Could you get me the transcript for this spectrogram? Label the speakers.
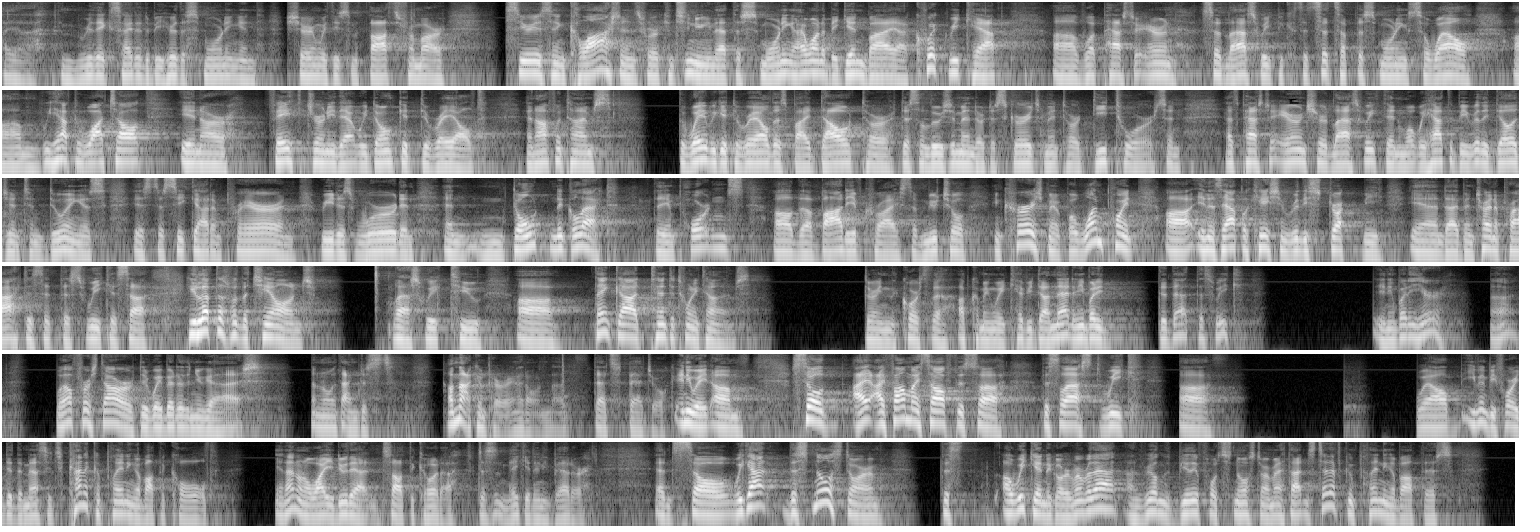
Speaker 1: I uh, am really excited to be here this morning and sharing with you some thoughts from our series in Colossians. We're continuing that this morning. I want to begin by a quick recap of what Pastor Aaron said last week because it sets up this morning so well. Um, we have to watch out in our faith journey that we don't get derailed. And oftentimes, the way we get derailed is by doubt or disillusionment or discouragement or detours. And as Pastor Aaron shared last week, then what we have to be really diligent in doing is, is to seek God in prayer and read His Word and, and don't neglect the importance of the body of Christ, of mutual encouragement. But one point uh, in his application really struck me, and I've been trying to practice it this week. Is uh, he left us with a challenge last week to uh, thank God 10 to 20 times during the course of the upcoming week. Have you done that? Anybody did that this week? Anybody here? Well, first hour did way better than you guys. I don't know what I'm just, I'm not comparing. I don't, uh, that's a bad joke. Anyway, um, so I, I, found myself this, uh, this last week, uh, well, even before I did the message, kind of complaining about the cold. And I don't know why you do that in South Dakota. It doesn't make it any better. And so we got the snowstorm this a weekend ago. Remember that? A real beautiful snowstorm. I thought, instead of complaining about this,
